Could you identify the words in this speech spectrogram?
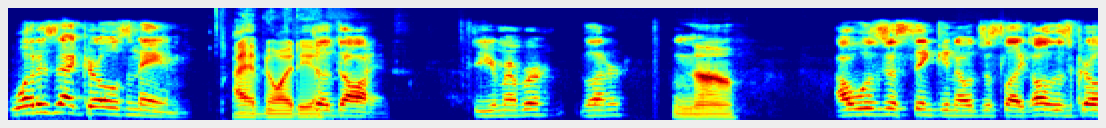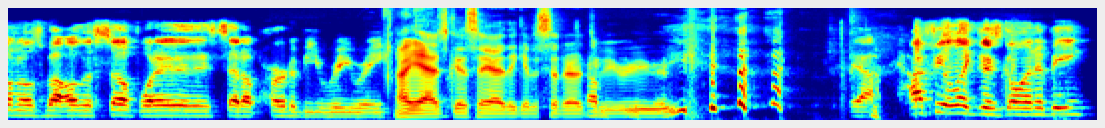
what is that girl's name? I have no idea. The daughter. Do you remember, Leonard? No, I was just thinking, I was just like, oh, this girl knows about all this stuff. What did they set up her to be Riri? oh yeah, I was gonna say are they gonna set her up to be Riri? Yeah, I feel like there's going to be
